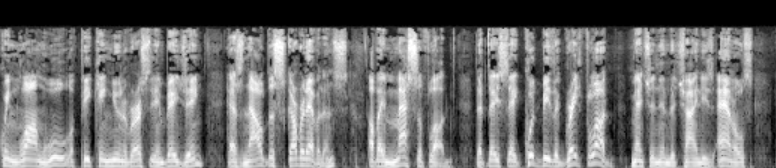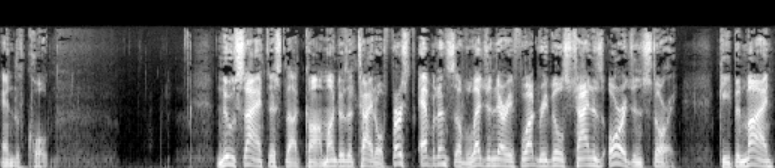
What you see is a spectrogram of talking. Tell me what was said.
Qinglong Wu of Peking University in Beijing has now discovered evidence of a massive flood that they say could be the Great Flood mentioned in the Chinese annals. End of quote. NewScientist.com, under the title First Evidence of Legendary Flood Reveals China's Origin Story. Keep in mind,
